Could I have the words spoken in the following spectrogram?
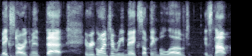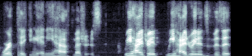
makes an argument that if you're going to remake something beloved, it's not worth taking any half measures. Rehydrate Rehydrated's visit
